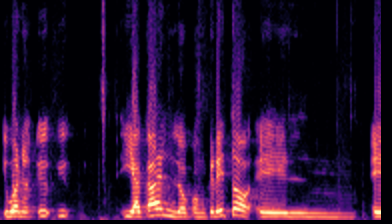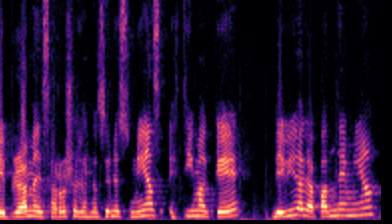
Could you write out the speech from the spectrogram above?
Y bueno, acá en lo concreto, el, Programa de Desarrollo de las Naciones Unidas estima que debido a la pandemia,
